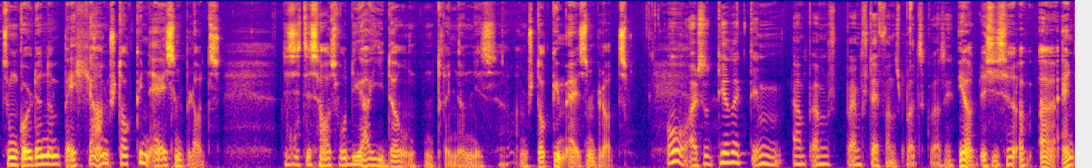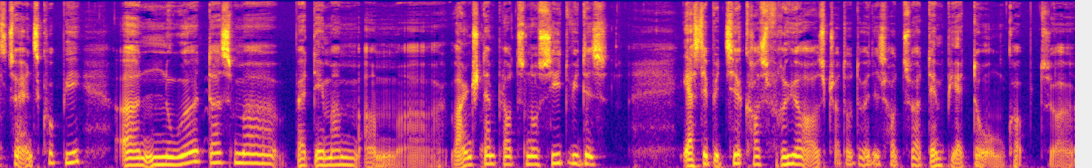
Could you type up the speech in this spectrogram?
zum Goldenen Becher am Stock in Eisenplatz. Das ist das Haus, wo die AIDA unten drinnen ist, am Stock im Eisenplatz. Oh, also direkt im, am, am, beim Stephansplatz quasi. Ja, das ist eine 1 zu 1 Kopie. Äh, nur, dass man bei dem am, am äh, Wallensteinplatz noch sieht, wie das erste Bezirkhaus früher ausgeschaut hat, weil das hat so ein Tempietto oben gehabt, so ein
